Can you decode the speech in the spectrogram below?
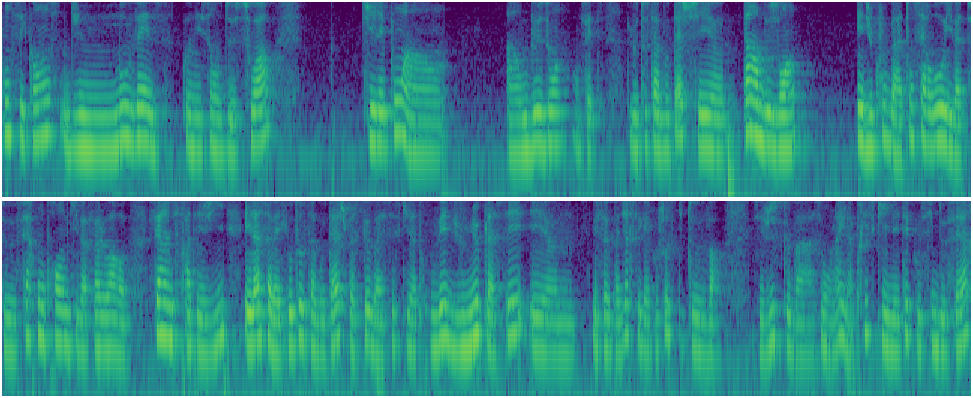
conséquence d'une mauvaise connaissance de soi qui répond à un, besoin, en fait. L'autosabotage, c'est euh, tu as un besoin, et du coup, bah, ton cerveau, il va te faire comprendre qu'il va falloir euh, faire une stratégie. Et là, ça va être l'auto-sabotage parce que bah, c'est ce qu'il a trouvé du mieux placé. Et, euh, mais ça ne veut pas dire que c'est quelque chose qui te va. C'est juste que bah, à ce moment-là, il a pris ce qu'il était possible de faire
